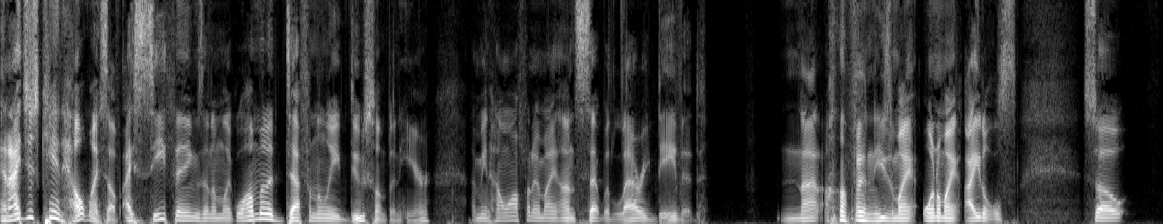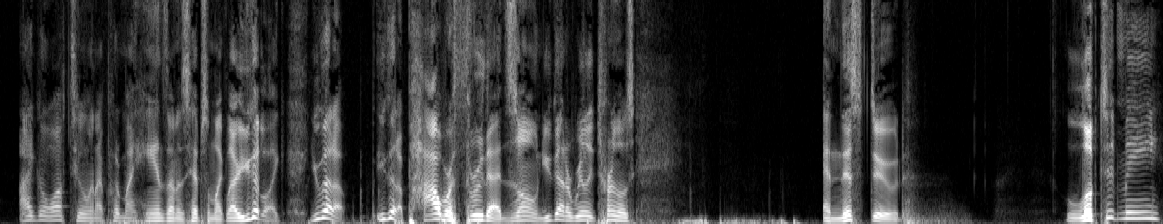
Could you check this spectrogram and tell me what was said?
and I just can't help myself. I see things and I'm like, well, I'm to definitely do something here. I mean, how often am I on set with Larry David? Not often. He's my one of my idols. So I go up to him and I put my hands on his hips. I'm like, Larry, you gotta like, you gotta, you gotta power through that zone. You gotta really turn those. And this dude looked at me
